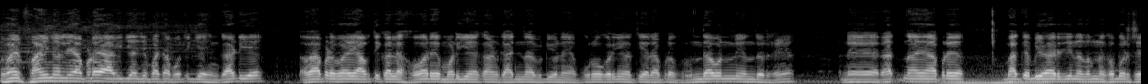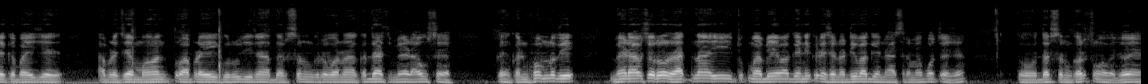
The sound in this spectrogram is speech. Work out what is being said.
ભાઈ ફાઇનલી આપણે આવી ગયા છે પાછા પહોંચી ગયા છે ગાડીએ. હવે આપણે ભાઈ આવતીકાલે સવારે મળીએ, કારણ કે આજના વિડીયોને અહીંયા પૂરો કરીએ. અત્યારે આપણે વૃંદાવનની અંદર છે. અને રાતના અહીંયા આપણે બાકે બિહારજીના તમને ખબર છે કે ભાઈ જે આપણે જે મહંત તો આપણે એ ગુરુજીના દર્શન કરવાના કદાચ મેળ આવશે, કંઈ કન્ફર્મ નથી. મેળ આવશે રોજ રાતના એ ટૂંકમાં બે વાગે નીકળે છે અને અઢી વાગ્યાના આશ્રમે પહોંચે છે. તો દર્શન કરશું હવે, જોઈએ.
